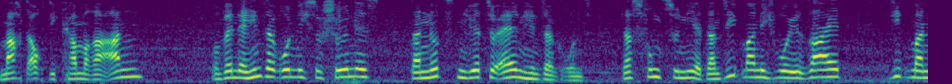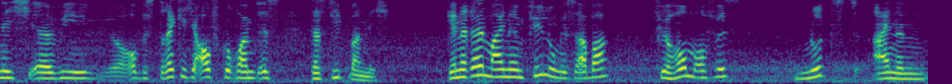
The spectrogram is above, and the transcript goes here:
macht auch die Kamera an, und wenn der Hintergrund nicht so schön ist, dann nutzt einen virtuellen Hintergrund. Das funktioniert. Dann sieht man nicht, wo ihr seid, sieht man nicht, äh, wie, ob es dreckig aufgeräumt ist. Das sieht man nicht. Generell meine Empfehlung ist aber für Homeoffice, nutzt einen,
